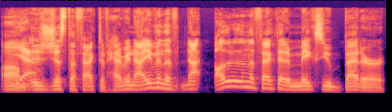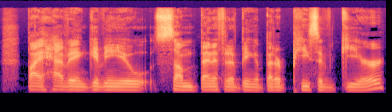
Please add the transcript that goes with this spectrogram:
Um, Yeah. is just the fact of having. Not even the not other than the fact that it makes you better by having giving you some benefit of being a better piece of gear.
